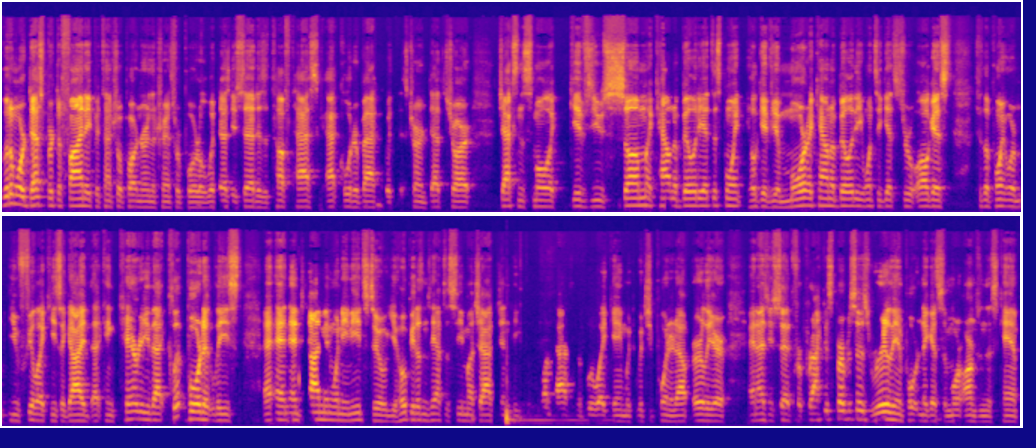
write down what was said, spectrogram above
little more desperate to find a potential partner in the transfer portal, which, as you said, is a tough task at quarterback with this current depth chart. Jaxon Smolik gives you some accountability at this point. He'll give you more accountability once he gets through August to the point where you feel like he's a guy that can carry that clipboard at least and, and, and chime in when he needs to. You hope he doesn't have to see much action. One pass in the blue white game, which, which you pointed out earlier. And as you said, for practice purposes, really important to get some more arms in this camp.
